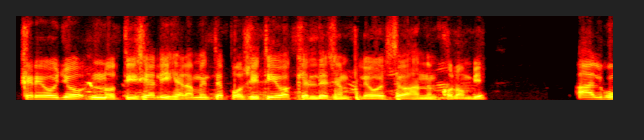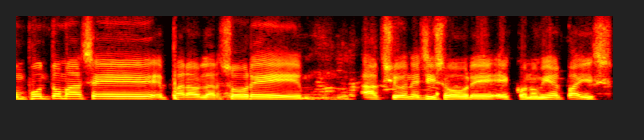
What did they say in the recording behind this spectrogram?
creo yo noticia ligeramente positiva que el desempleo esté bajando en Colombia. ¿Algún punto más eh, para hablar sobre acciones y sobre economía del país?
